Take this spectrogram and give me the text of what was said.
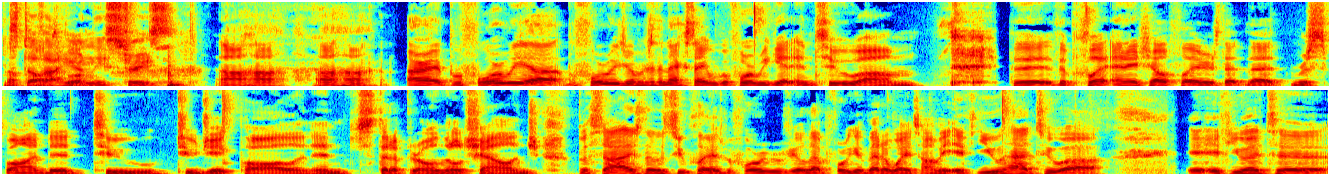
Possible. Not Stuff out here in these streets. Uh huh. Uh huh. All right. Before we uh before we jump into the next segment, before we get into um the the play, NHL players that that responded to to Jake Paul and and stood up their own little challenge. Besides those two players, before we reveal that, before we give that away, Tommy, if you had to uh if you had to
